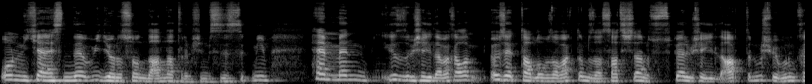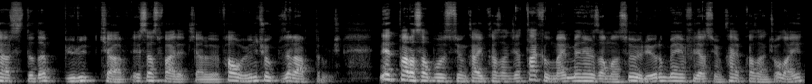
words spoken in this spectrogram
Onun hikayesini de videonun sonunda anlatırım. Şimdi sizi sıkmayayım. Hemen hızlı bir şekilde bakalım. Özet tablomuza baktığımızda satışlarını süper bir şekilde arttırmış ve bunun karşısında da brüt kar, esas faaliyet karı ve favorini çok güzel arttırmış. Net parasal pozisyon kayıp kazanca takılmayın. Ben her zaman söylüyorum. Bu enflasyon kayıp kazanç olayı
